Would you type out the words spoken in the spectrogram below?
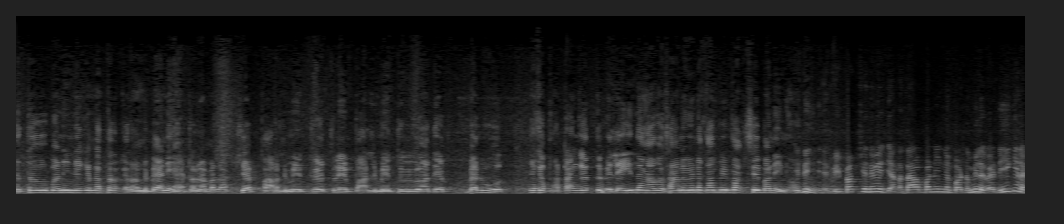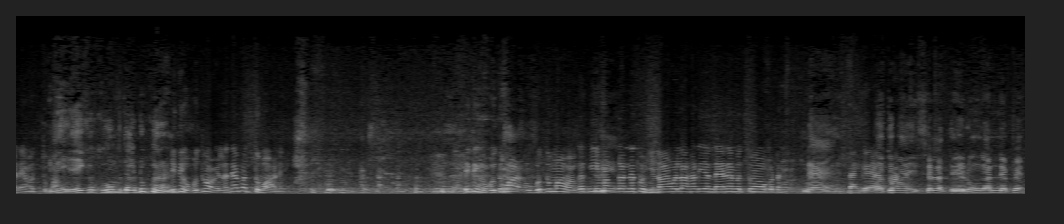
ජනතාව බණින එක නතර කරන්න බෑනේ 69 ලක්ෂයක් පාර්ලිමේන්තුව ඇතුලේ පාර්ලිමේන්තු විවාදයක් බැලුවොත් ඒක පටන් ගත්ත වෙලේ ඉඳන් අවසාන වෙනකම් විපක්ෂේ බණිනවා. ඉතින් විපක්ෂ නෙමෙයි ජනතාව බනින්නේ බඩු මිල වැඩි කියලා නේ ඇමතුමා. ඉතින් ඒක කොහොමද අඩු කරන්නේ? ඉතින් ඔබතුමා වෙලඳ ඇමතුමානේ. ඉතින් ඔබතුමා ඔබතුමා වගකීමක් ගන්න නැතුව hina වෙලා හරියන්නේ නැහැ නේ ඇමතුමා ඔකට. නෑ. දැන් ගෑස් ඔබතුමා ඉස්සෙල්ලා තේරුම් ගන්න එපේ.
